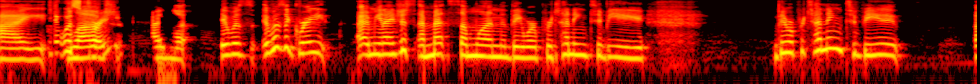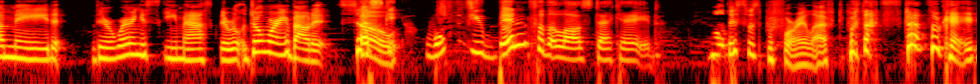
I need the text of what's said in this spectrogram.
I It was loved, great. I lo- it was it was a great. I mean, I just I met someone. They were pretending to be. They were pretending to be a maid. They were wearing a ski mask. They were. Don't worry about it. So, ski- what have you been for the last decade? well, this was before I left, but that's that's okay.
